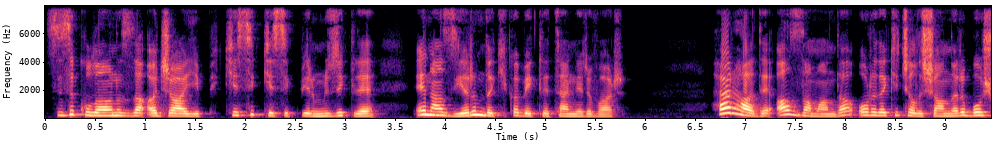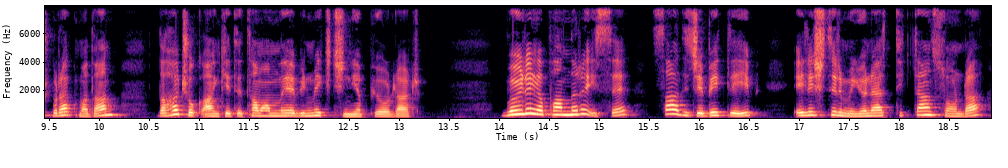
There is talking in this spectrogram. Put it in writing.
sizi kulağınızda acayip, kesik kesik bir müzikle en az yarım dakika bekletenleri var. Herhalde az zamanda oradaki çalışanları boş bırakmadan daha çok anketi tamamlayabilmek için yapıyorlar. Böyle yapanlara ise sadece bekleyip eleştirimi yönelttikten sonra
